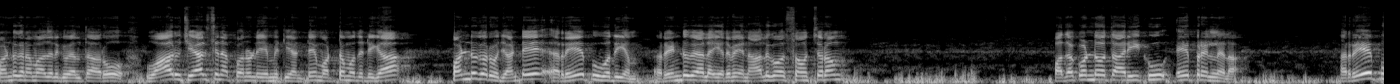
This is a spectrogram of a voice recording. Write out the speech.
పండుగ నమాజులకు వెళ్తారో వారు చేయాల్సిన పనులు ఏమిటి అంటే మొట్టమొదటిగా పండుగ రోజు అంటే రేపు ఉదయం రెండు వేల ఇరవై నాలుగవ సంవత్సరం పదకొండవ తారీఖు ఏప్రిల్ నెల. రేపు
